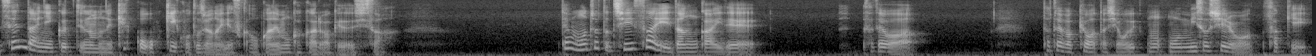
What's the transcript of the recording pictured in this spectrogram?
仙台に行くっていうのもね結構大きいことじゃないですか。お金もかかるわけですしさ。でももうちょっと小さい段階で例えば例えば今日私おお味噌汁をさっき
